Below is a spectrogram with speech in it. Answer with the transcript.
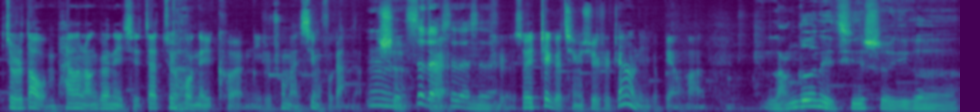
就是到我们拍完狼哥那期，在最后那一刻，你是充满幸福感的。是是的，是的，是的。是，所以这个情绪是这样的一个变化。狼哥那期是一个，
